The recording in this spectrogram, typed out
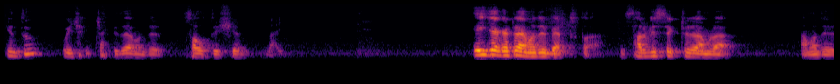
কিন্তু ওই চাকরিতে আমাদের সাউথ এশিয়ান নাই। এই জায়গাটা আমাদের ব্যর্থতা। সার্ভিস সেক্টরে আমরা আমাদের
